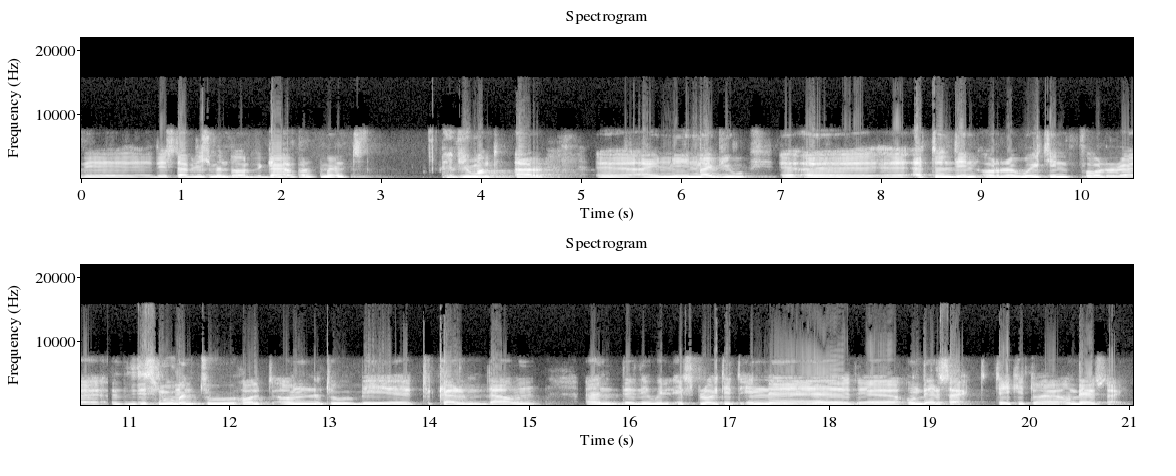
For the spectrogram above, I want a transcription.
the the establishment, or the government, if you want, are uh, in, in, my view, uh, uh, attending or waiting for this movement to halt on, to be to calm down, and they will exploit it in on their side, take it on their side.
